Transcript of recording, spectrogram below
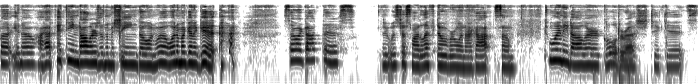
But, you know, I had $15 in the machine going, well, what am I going to get? so I got this. It was just my leftover when I got some $20 Gold Rush tickets.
